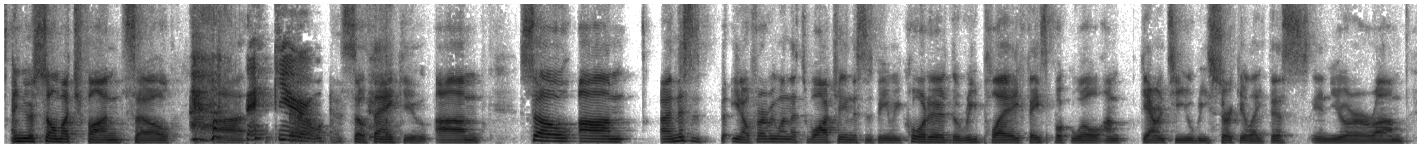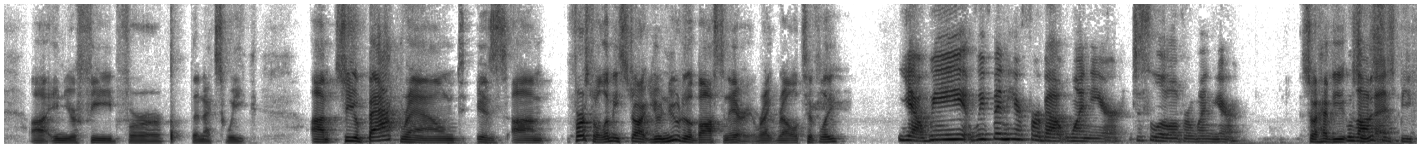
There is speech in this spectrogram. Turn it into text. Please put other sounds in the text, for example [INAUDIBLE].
and you're so much fun. So [LAUGHS] uh, thank you. so thank you. Um, so um, and this is you know for everyone that's watching, this is being recorded. The replay, Facebook will I'm guarantee you recirculate this in your um, uh, in your feed for the next week. Um, so your background is um, first of all, let me start. You're new to the Boston area, right? Relatively. Yeah, we we've been here for about one year, just a little over one year. So have you? so this it. is be.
